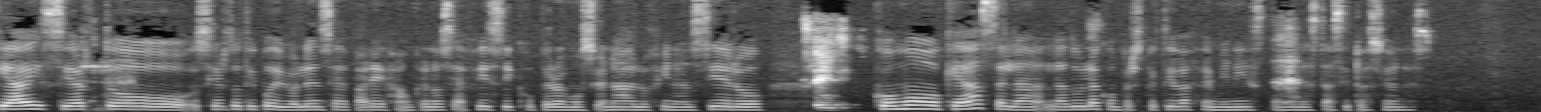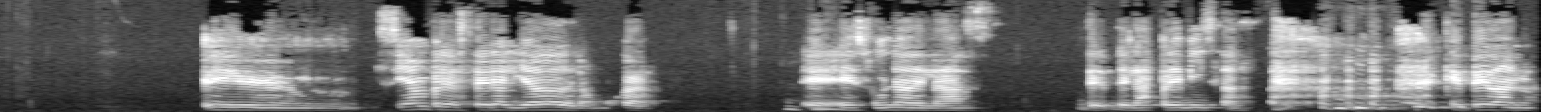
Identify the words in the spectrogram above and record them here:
que hay cierto, cierto tipo de violencia de pareja, aunque no sea físico, pero emocional o financiero. Sí. ¿Cómo, ¿Qué hace la, la dula con perspectiva feminista en estas situaciones? Eh, siempre ser aliada de la mujer. Eh, es una de las de, las premisas que te dan.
